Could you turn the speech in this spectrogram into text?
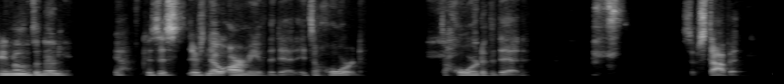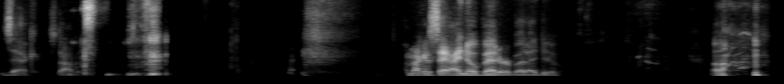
Kingdom of the Dead. Yeah, because this there's no army of the dead. It's a horde. It's a horde of the dead. So stop it, Zach. Stop it. I'm not gonna say I know better, but I do. Um,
